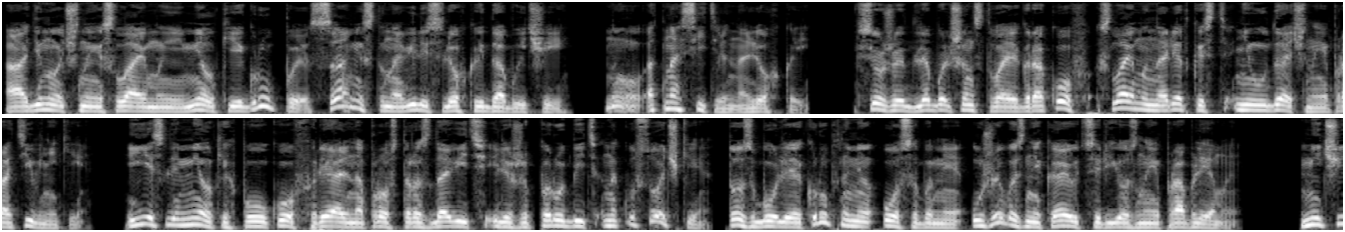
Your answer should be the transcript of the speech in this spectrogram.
а одиночные слаймы и мелкие группы сами становились легкой добычей. Ну, относительно легкой. Все же для большинства игроков слаймы на редкость неудачные противники. И если мелких пауков реально просто раздавить или же порубить на кусочки, то с более крупными особами уже возникают серьезные проблемы. Мечи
